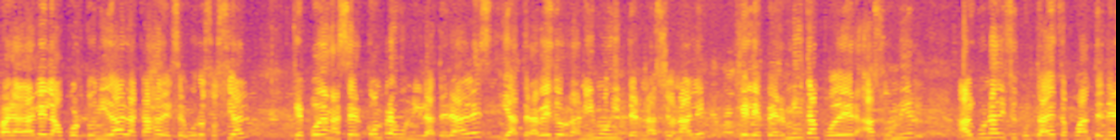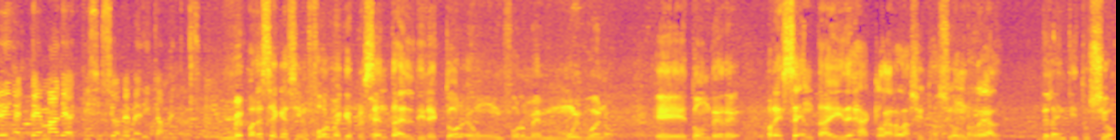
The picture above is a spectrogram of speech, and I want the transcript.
para darle la oportunidad a la Caja del Seguro Social que puedan hacer compras unilaterales y a través de organismos internacionales que le permitan poder asumir algunas dificultades que puedan tener en el tema de adquisición de medicamentos. Me parece que ese informe que presenta el director es un informe muy bueno, eh, donde presenta y deja clara la situación real de la institución.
